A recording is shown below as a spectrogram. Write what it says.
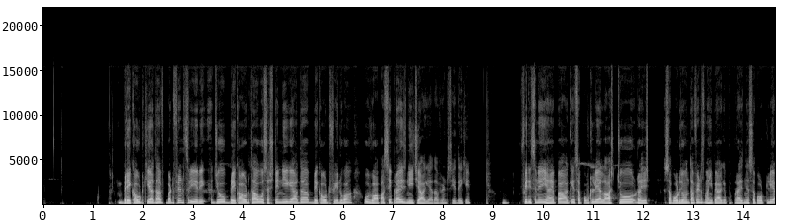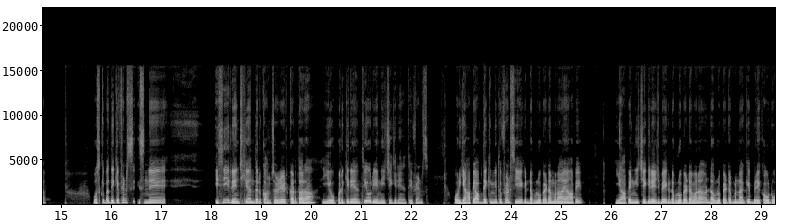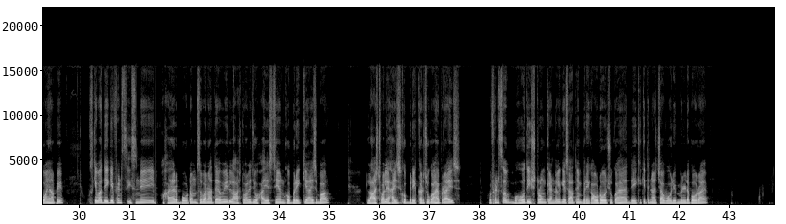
ब्रेकआउट किया था। बट फ्रेंड्स ये जो ब्रेकआउट था वो सस्टेन नहीं गया था ब्रेकआउट फेल हुआ और वापस से प्राइस नीचे आ गया था फ्रेंड्स ये देखिए। फिर इसने यहाँ पर आके सपोर्ट लिया लास्ट जो सपोर्ट जोन था फ्रेंड्स वहीं पे आके प्राइस ने सपोर्ट लिया। उसके बाद देखिए फ्रेंड्स इसने इसी रेंज के अंदर कंसोलिडेट करता रहा। ये ऊपर की रेंज थी और ये नीचे की रेंज थी फ्रेंड्स और यहाँ पे आप देखेंगे तो फ्रेंड्स ये एक डब्लू पैटर्न बना यहाँ पे। यहाँ पे नीचे की रेंज पे एक डब्लू पैटर्न बना। डब्लू पैटर्न बना के ब्रेकआउट हुआ यहाँ पे। उसके बाद देखिए फ्रेंड्स इसने हायर बॉटम्स बनाते हुए लास्ट वाले जो हाइस थे उनको ब्रेक किया इस बार। लास्ट वाले हाइस को ब्रेक कर चुका है प्राइस तो फ्रेंड्स, अब बहुत ही स्ट्रॉन्ग कैंडल के साथ में ब्रेकआउट हो चुका है। देखिए कितना अच्छा वॉल्यूम बिल्डअप हो रहा है।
